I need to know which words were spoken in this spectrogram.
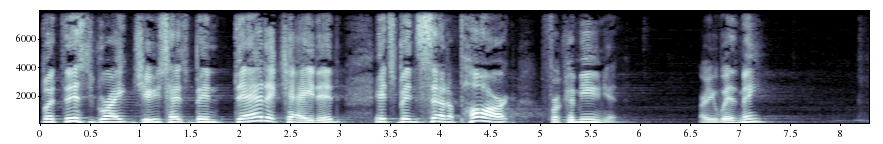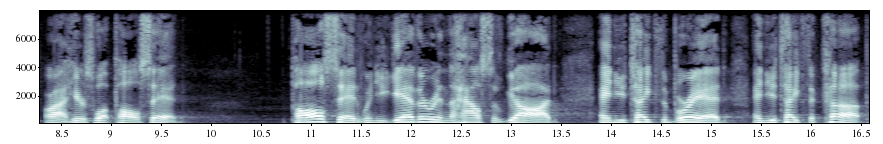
But this grape juice has been dedicated, it's been set apart for communion. Are you with me? All right, here's what Paul said. Paul said, when you gather in the house of God and you take the bread and you take the cup,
